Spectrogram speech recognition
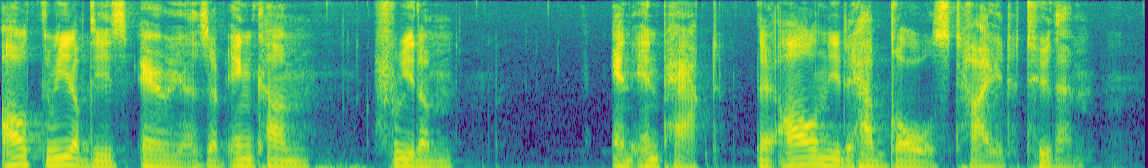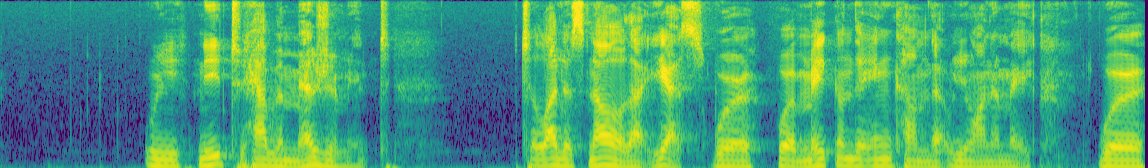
all three of these areas of income, freedom, and impact they all need to have goals tied to them. We need to have a measurement to let us know that yes, we're we're making the income that we want to make. We're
